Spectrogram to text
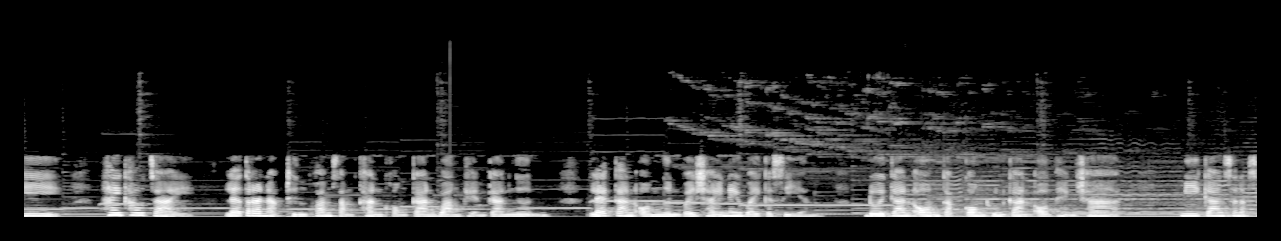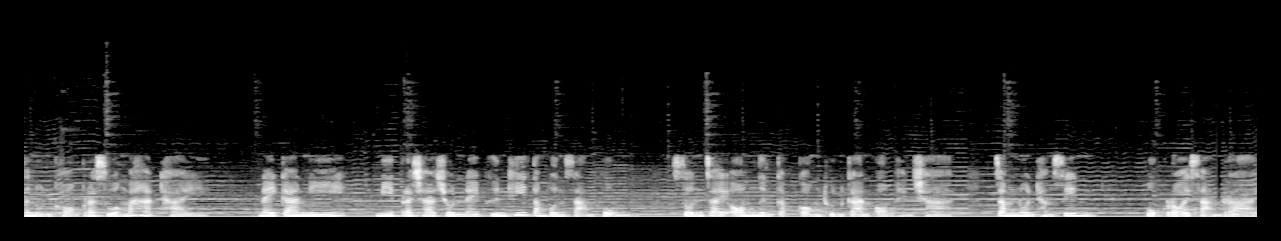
ที่ ให้เข้าใจและตระหนักถึงความสำคัญของการวางแผนการเงิน และการออมเงินไว้ใช้ในวัยเกษียณ โดยการออมกับกองทุนการออมแห่งชาติ มีการสนับสนุนของกระทรวงมหาดไทย ในการนี้มีประชาชนในพื้นที่ตำบลสามผง สนใจออมเงินกับกองทุนการออมแห่งชาติจำนวนทั้งสิ้น 603 ราย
